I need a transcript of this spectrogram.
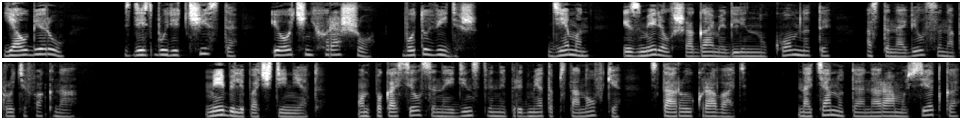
«Я уберу. Здесь будет чисто и очень хорошо. Вот увидишь». Демон измерил шагами длину комнаты, остановился напротив окна. Мебели почти нет. Он покосился на единственный предмет обстановки — старую кровать, натянутая на раму сетка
